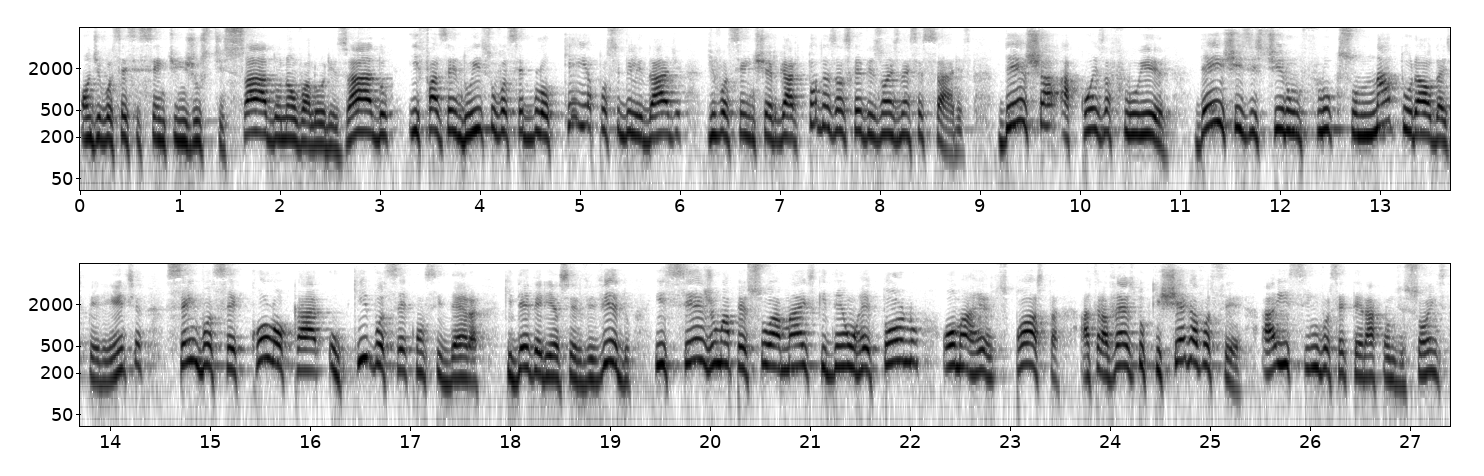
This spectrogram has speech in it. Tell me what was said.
onde você se sente injustiçado, não valorizado, e fazendo isso você bloqueia a possibilidade de você enxergar todas as revisões necessárias. Deixa a coisa fluir Deixe existir um fluxo natural da experiência, sem você colocar o que você considera que deveria ser vivido, e seja uma pessoa a mais que dê um retorno ou uma resposta através do que chega a você. Aí sim você terá condições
